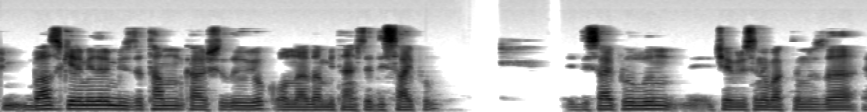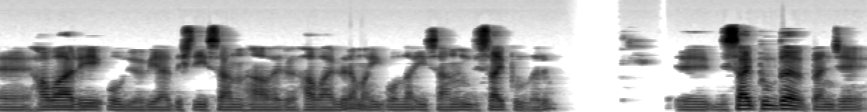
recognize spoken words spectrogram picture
Şimdi bazı kelimelerin bizde tam karşılığı yok. Onlardan bir tanesi de disciple. Disciple'ın e, çevresine baktığımızda e, havari oluyor bir yerde. İşte İsa'nın havari, havarileri ama onlar İsa'nın disciple'ları. E, disciple da bence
